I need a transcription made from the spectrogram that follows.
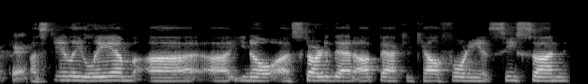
Okay. Uh, Stanley Lamb, uh, uh, you know, uh, started that up back in California at CSUN,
